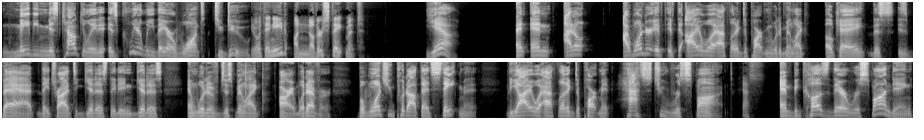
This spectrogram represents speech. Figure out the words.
maybe miscalculated, as clearly they are wont to do. You know what they need? Another statement. Yeah, and and I don't. I wonder if if the Iowa athletic department would have been like, okay, this is bad. They tried to get us, they didn't get us, and would have just been like, all right, whatever. But once you put out that statement, the Iowa athletic department has to respond. Yes. And because they're responding,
